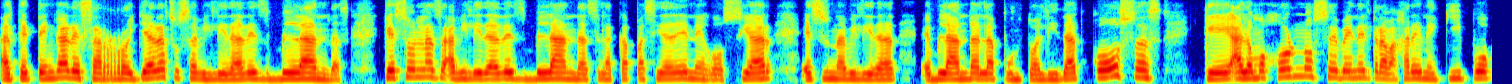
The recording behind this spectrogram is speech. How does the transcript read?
al que tenga desarrolladas sus habilidades blandas. ¿Qué son las habilidades blandas? La capacidad de negociar es una habilidad eh, blanda, la puntualidad, cosas que a lo mejor no se ven el trabajar en equipo,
